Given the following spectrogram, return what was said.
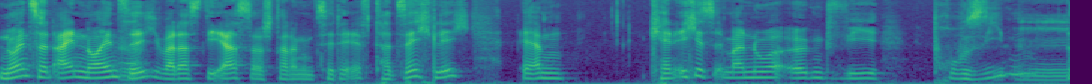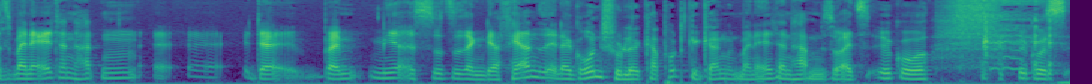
1991 ja. war das die erste Ausstrahlung im ZDF. Tatsächlich ähm, kenne ich es immer nur irgendwie Pro 7. Mhm. Also meine Eltern hatten, äh, äh, der, bei mir ist sozusagen der Fernseher in der Grundschule kaputt gegangen und meine Eltern haben so als Öko, Ökos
